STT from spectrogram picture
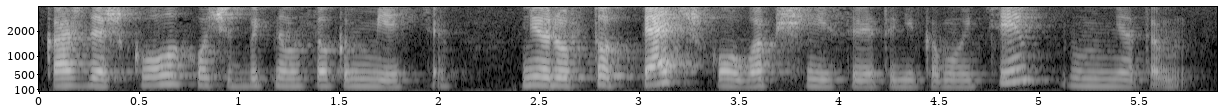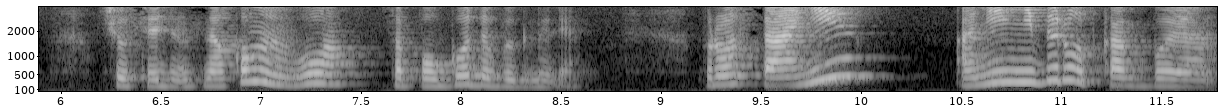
Каждая школа хочет быть на высоком месте. Меру в топ-5 школ вообще не советую никому идти. У меня там учился один знакомый, его за полгода выгнали. Просто они, они не берут как бы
